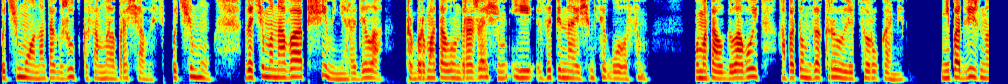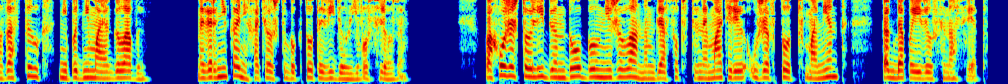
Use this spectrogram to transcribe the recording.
Почему она так жутко со мной обращалась? Почему? Зачем она вообще меня родила? Пробормотал он дрожащим и запинающимся голосом. Помотал головой, а потом закрыл лицо руками. Неподвижно застыл, не поднимая головы. Наверняка не хотел, чтобы кто-то видел его слезы. Похоже, что Ли был нежеланным для собственной матери уже в тот момент, когда появился на свет.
